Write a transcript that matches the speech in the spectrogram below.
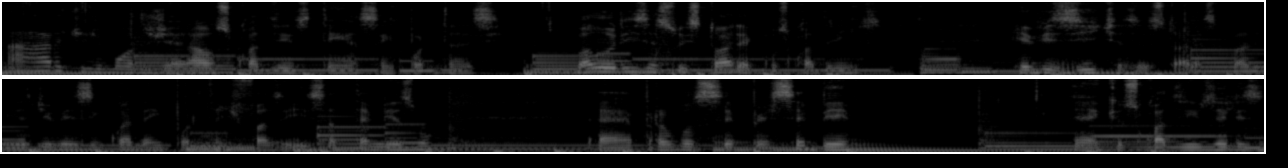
a arte, de modo geral, os quadrinhos têm essa importância. Valorize a sua história com os quadrinhos, revisite as histórias com quadrinhos. De vez em quando é importante fazer isso, até mesmo é, para você perceber é, que os quadrinhos eles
